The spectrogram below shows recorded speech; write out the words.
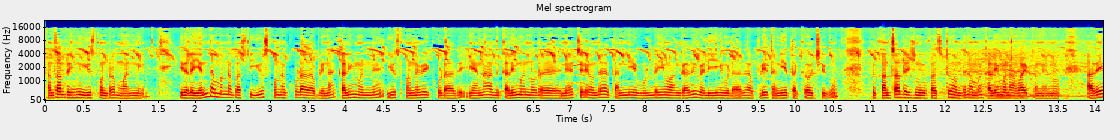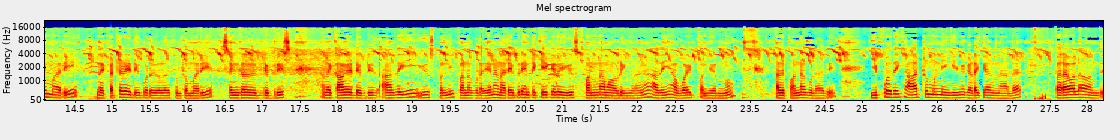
கன்சால்டேஷனுக்கு யூஸ் பண்ணுற மண் இதில் எந்த மண்ணை ஃபஸ்ட்டு யூஸ் பண்ணக்கூடாது அப்படின்னா களிமண் யூஸ் பண்ணவே கூடாது. ஏன்னா அந்த களிமண்ணோட நேச்சரே வந்து அது தண்ணியை உள்ளேயும் வாங்காது வெளியேயும் விடாது. அப்படியே தண்ணியை தக்க வச்சுக்கும். ஸோ கன்சால்டேஷனுக்கு ஃபஸ்ட்டு வந்து நம்ம களிமண்ணை அவாய்ட் பண்ணணும் அதே மாதிரி இந்த கட்டடை இடிபாடுகளை சொல்கிற மாதிரி செங்கல் டெப்ரிஸ் அந்த காங்கிரீட் டெப்ரிஸ் அதையும் யூஸ் பண்ணி பண்ணக்கூடாது. ஏன்னா நிறைய பேர் என்கிட்ட கேட்குறது யூஸ் பண்ணலாமா அப்படிங்கிறாங்க. அதையும் அவாய்ட் பண்ணிடணும். அது பண்ணக்கூடாது. இப்போதைக்கு ஆற்று மண் எங்கேயுமே கிடைக்காதனால பரவலாக வந்து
